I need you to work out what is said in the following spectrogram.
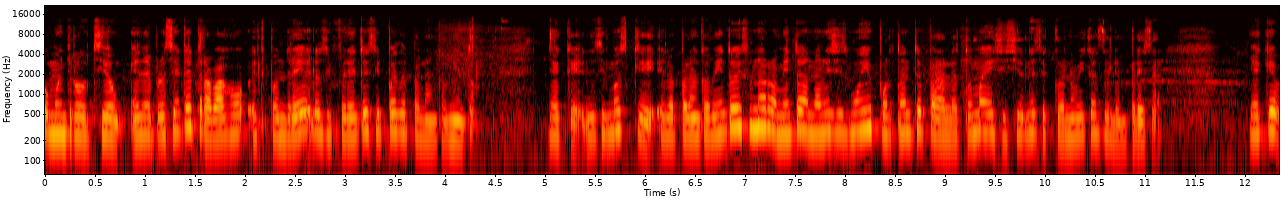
Como introducción, en el presente trabajo expondré los diferentes tipos de apalancamiento, ya que decimos que el apalancamiento es una herramienta de análisis muy importante para la toma de decisiones económicas de la empresa, ya que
